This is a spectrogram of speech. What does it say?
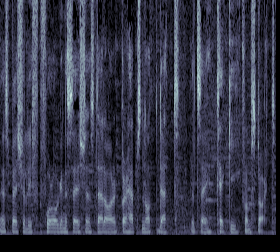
especially for organizations that are perhaps not that, let's say, techy from start.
